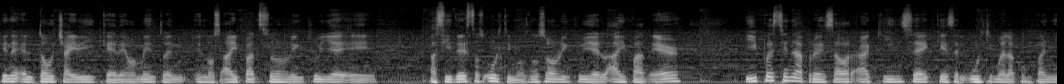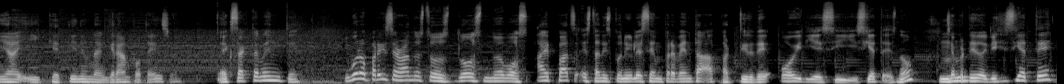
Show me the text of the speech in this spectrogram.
tiene el Touch ID que de momento en, los iPads solo lo incluye eh, así de estos últimos, no solo incluye el iPad Air y pues tiene el procesador A15 que es el último de la compañía y que tiene una gran potencia. Exactamente. Y bueno, para ir cerrando, estos dos nuevos iPads están disponibles en preventa a partir de hoy 17, ¿no? Se han partido hoy 17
